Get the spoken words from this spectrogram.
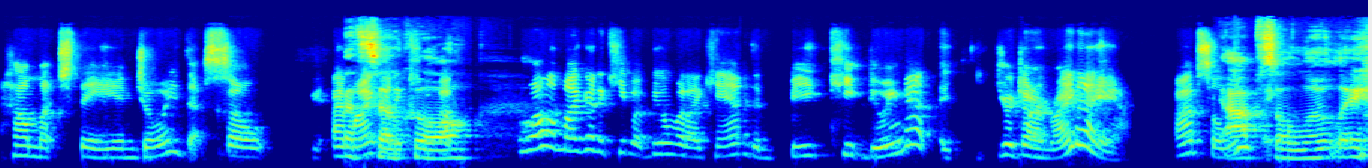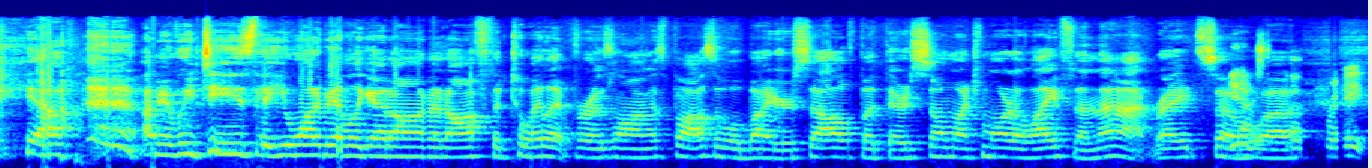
how much they enjoyed this. So am That's I so cool well, am I going to keep up doing what I can to be keep doing that? You're darn right I am. Absolutely. Absolutely. Yeah. I mean, we tease that you want to be able to get on and off the toilet for as long as possible by yourself, but there's so much more to life than that, right? So, yes, uh, that's right.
